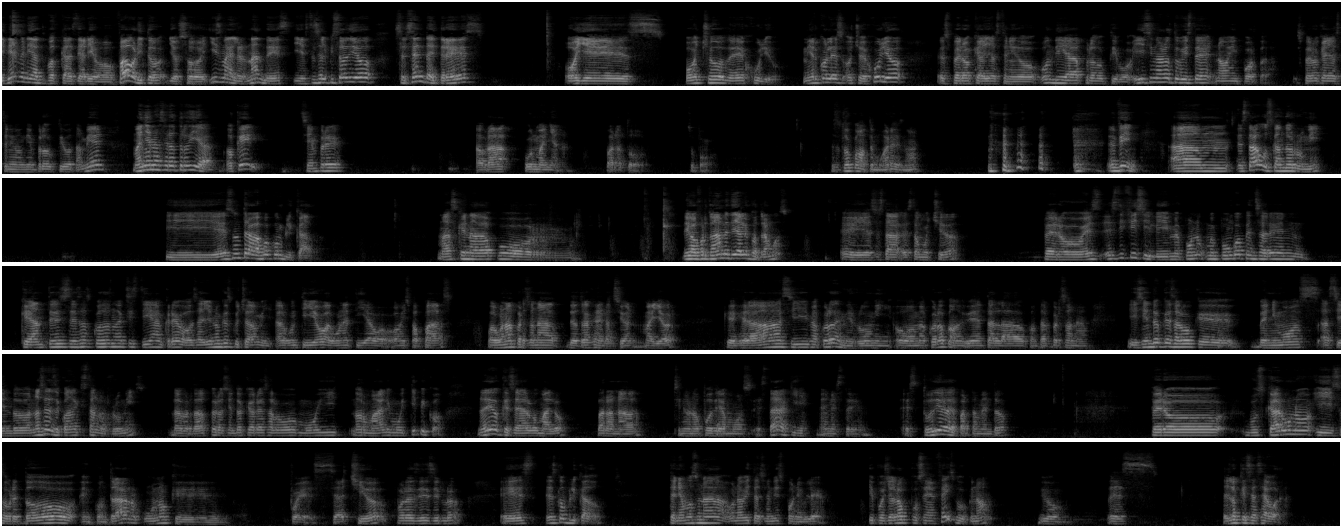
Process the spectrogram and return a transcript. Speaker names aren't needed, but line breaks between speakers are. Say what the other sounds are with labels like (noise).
bienvenido a tu podcast diario favorito. Yo soy Ismael Hernández y este es el episodio 63. Hoy es 8 de julio, miércoles 8 de julio. Espero que hayas tenido un día productivo y si no lo tuviste, no importa. Espero que hayas tenido un día productivo también. Mañana será otro día, ¿ok? Siempre habrá un mañana para todo, supongo. Es todo cuando te mueres, ¿no? (laughs) en fin, estaba buscando Rumi y es un trabajo complicado. Más que nada por... Digo, afortunadamente ya lo encontramos. Y eso está, está muy chido. Pero es, difícil y me, me pongo a pensar en que antes esas cosas no existían, creo. O sea, yo nunca he escuchado a, mi, algún tío o alguna tía o, a mis papás o alguna persona de otra generación mayor que dijera, ah, sí, me acuerdo de mi roomie, o me acuerdo cuando vivía en tal lado con tal persona. Y siento que es algo que venimos haciendo, no sé desde cuándo existan los roomies, la verdad, pero siento que ahora es algo muy normal y muy típico. No digo que sea algo malo, para nada, sino no podríamos estar aquí en este estudio de departamento. Pero buscar uno y sobre todo encontrar uno que pues sea chido, por así decirlo, es, es complicado. Teníamos una, una habitación disponible y pues yo lo puse en Facebook, ¿no? Digo, es, es lo que se hace ahora,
